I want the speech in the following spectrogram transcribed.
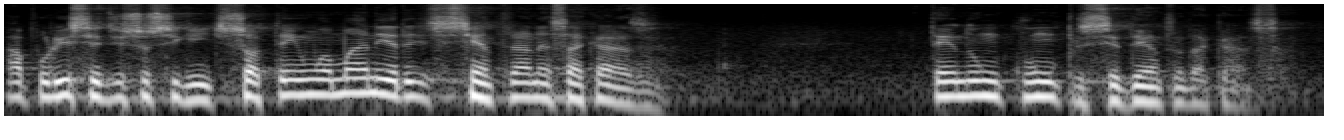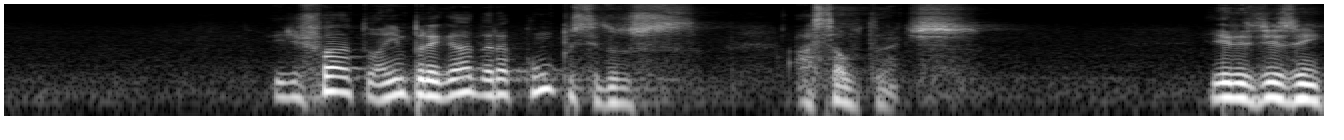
a polícia disse o seguinte: só tem uma maneira de se entrar nessa casa, tendo um cúmplice dentro da casa. E de fato, a empregada era cúmplice dos assaltantes. E eles dizem:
